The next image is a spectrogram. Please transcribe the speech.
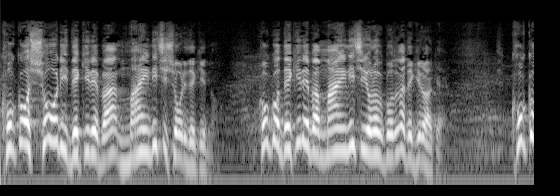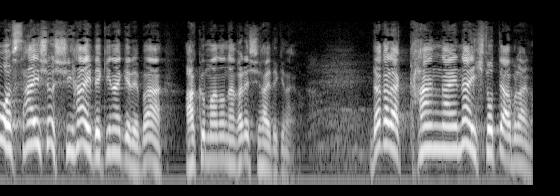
ここを勝利できれば毎日勝利できるの。ここできれば毎日喜ぶことができるわけ。ここを最初支配できなければ悪魔の流れ支配できないの。だから考えない人って危ないの。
